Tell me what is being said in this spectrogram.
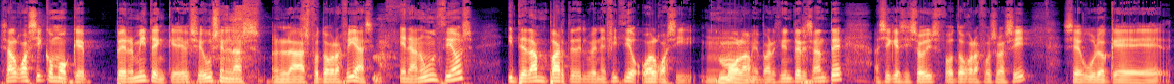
es algo así como que permiten que se usen las, las fotografías en anuncios y te dan parte del beneficio o algo así. Mm, Mola. Me pareció interesante, así que si sois fotógrafos o así, seguro que,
